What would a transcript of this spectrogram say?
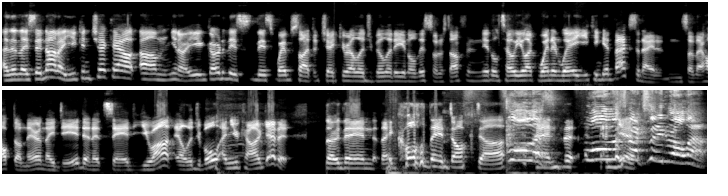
And then they said, no, no, you can check out, um, you know, you go to this this website to check your eligibility and all this sort of stuff, and it'll tell you like when and where you can get vaccinated. And so they hopped on there and they did, and it said you aren't eligible and you can't get it. So then they called their doctor, Flawless! and the, Flawless yeah. vaccine rollout!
